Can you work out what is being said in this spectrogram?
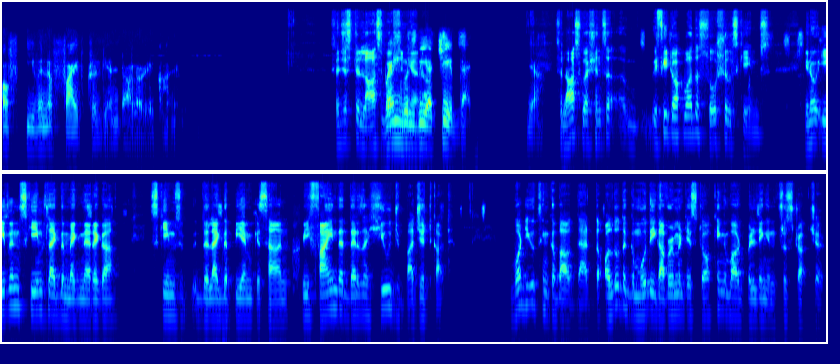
of even a $5 trillion economy? So just a last when question. When will we now. achieve that? Yeah. So last question. So uh, if we talk about the social schemes, you know, even schemes like the MGNREGA, schemes the, like the PM Kisan, we find that there is a huge budget cut what do you think about that? The, although the Modi government is talking about building infrastructure,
